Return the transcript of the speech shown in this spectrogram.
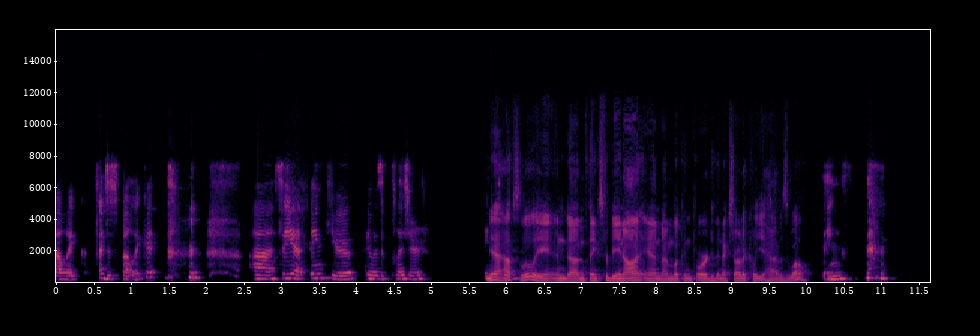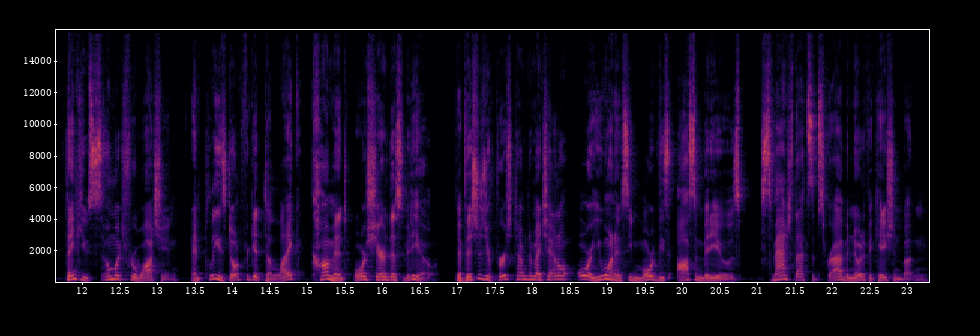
felt like I just felt like it. uh, so yeah, thank you. It was a pleasure. Thank yeah, you. absolutely. And um, thanks for being on. And I'm looking forward to the next article you have as well. Thanks. Thank you so much for watching. And please don't forget to like, comment, or share this video. If this is your first time to my channel, or you want to see more of these awesome videos, smash that subscribe and notification button.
